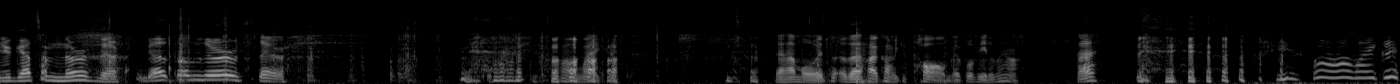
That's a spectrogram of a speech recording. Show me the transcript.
You got some nerve there. Got some nerves there. oh my god. Det her, må vi ta, det her kan vi ikke ta med på filmen, ja. Hæ? Fy faen, my god.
